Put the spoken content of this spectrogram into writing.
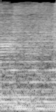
Hallelujah.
